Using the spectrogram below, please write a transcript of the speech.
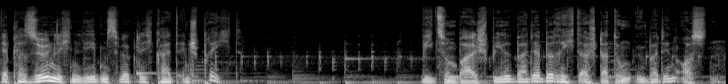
der persönlichen Lebenswirklichkeit entspricht. Wie zum Beispiel bei der Berichterstattung über den Osten.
